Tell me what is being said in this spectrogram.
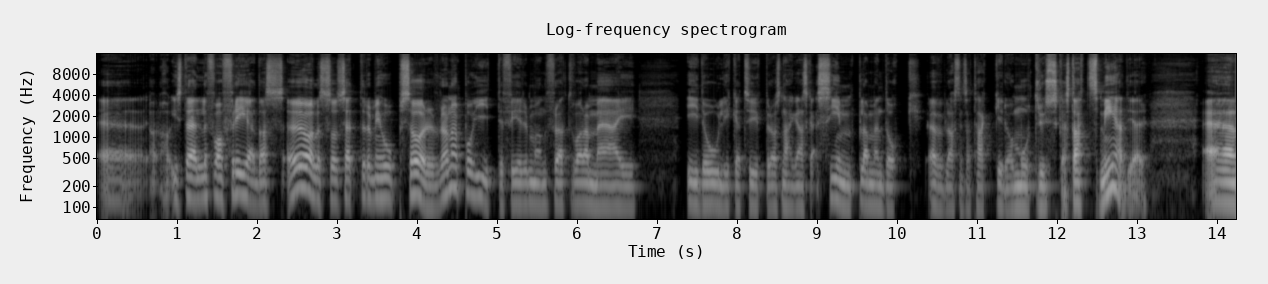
eh, istället för att ha fredagsöl så sätter de ihop servrarna på IT-firman för att vara med i, i de olika typer av sådana här ganska simpla men dock överbelastningsattacker då mot ryska statsmedier. Eh,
